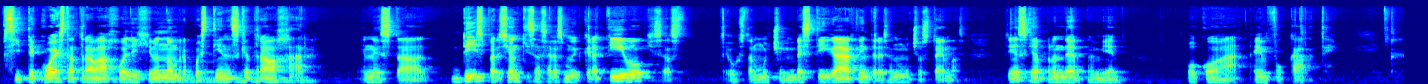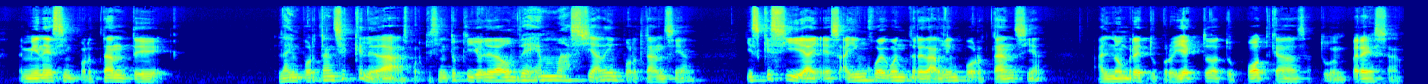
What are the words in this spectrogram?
si te cuesta trabajo elegir un nombre, pues tienes que trabajar en esta dispersión. Quizás eres muy creativo, quizás te gusta mucho investigar, te interesan muchos temas. Tienes que aprender también un poco a enfocarte. También es importante la importancia que le das, porque siento que yo le he dado demasiada importancia. Y es que sí, hay, es, hay un juego entre darle importancia al nombre de tu proyecto, a tu podcast, a tu empresa.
